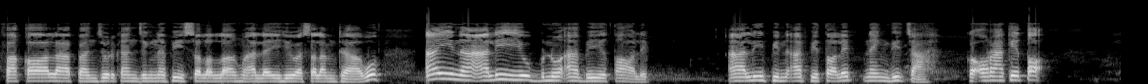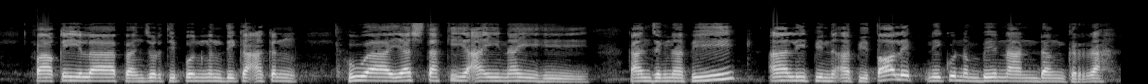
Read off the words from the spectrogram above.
faqala banjur Kanjeng Nabi sallallahu alaihi wasallam dawuh Aina Ali bin Abi Thalib Ali bin Abi Thalib neng dicah ke ora ketok Faqila banjur dipun ngendikaaken huwa yastaki ainaihi. Kanjeng Nabi Ali bin Abi Thalib niku nembe nandang gerah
